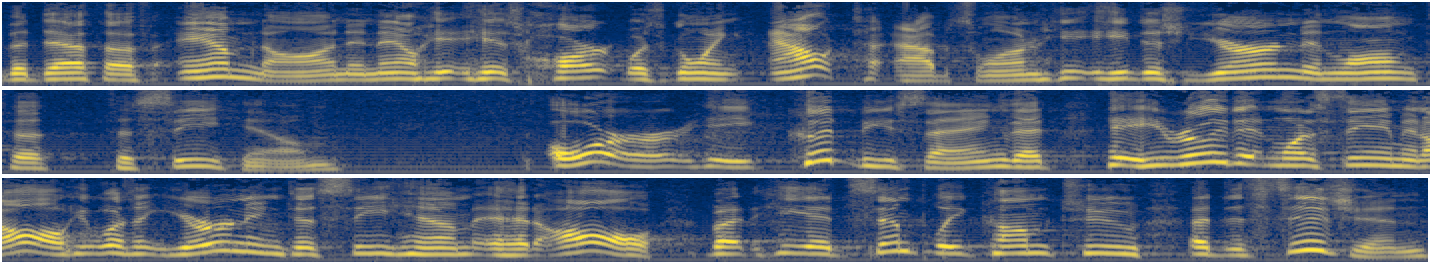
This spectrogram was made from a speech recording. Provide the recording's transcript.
the death of Amnon, and now his heart was going out to Absalom. He, he just yearned and longed to, to see him. Or he could be saying that he really didn't want to see him at all. He wasn't yearning to see him at all, but he had simply come to a decision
